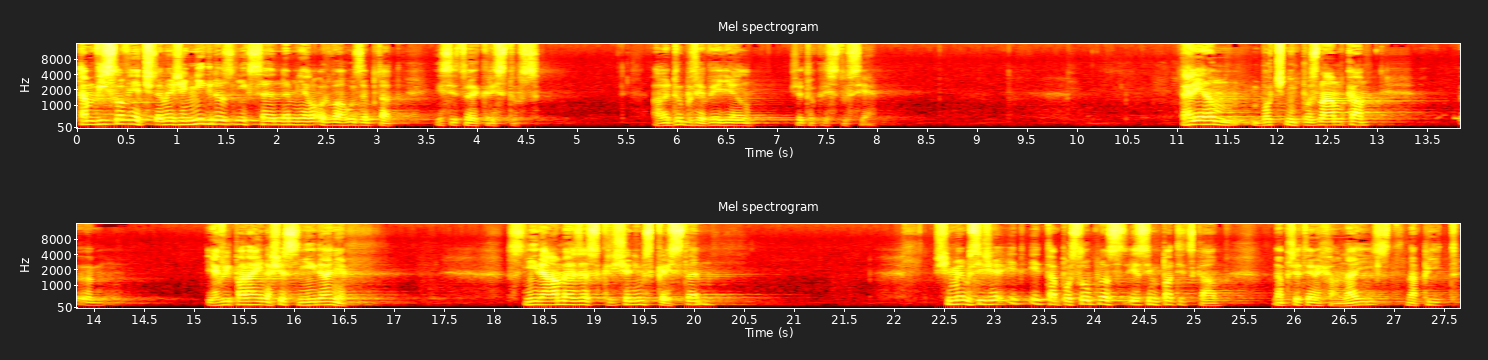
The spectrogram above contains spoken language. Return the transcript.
tam výslovně čteme, že nikdo z nich se neměl odvahu zeptat, jestli to je Kristus. Ale dobře věděl, že to Kristus je. Tady jenom boční poznámka, ehm, jak vypadají naše snídaně. Snídáme se skryšeným s Kristem? Všimněme si, že i, i ta posloupnost je sympatická. Napřed je nechal najíst, napít.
